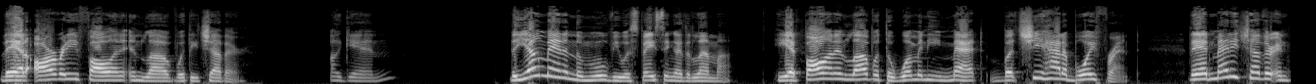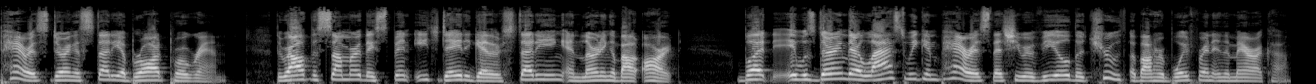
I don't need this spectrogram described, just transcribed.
They had already fallen in love with each other. Again. The young man in the movie was facing a dilemma. He had fallen in love with the woman he met, but she had a boyfriend. They had met each other in Paris during a study abroad program. Throughout the summer, they spent each day together studying and learning about art. But it was during their last week in Paris that she revealed the truth about her boyfriend in America.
